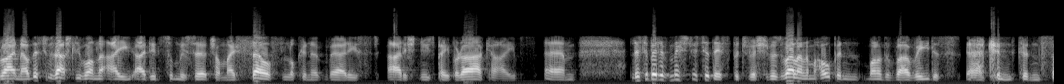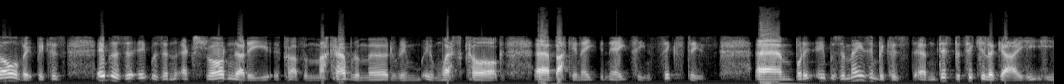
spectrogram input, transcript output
right. Now, this was actually one that I, I did some research on myself, looking at various Irish newspaper archives. Um, a bit of mystery to this, Patricia, as well, and I'm hoping one of our readers uh, can can solve it because it was it was an extraordinary, kind of a macabre murder in, in West Cork uh, back in, eight, in the 1860s. Um, but it, it was amazing because um, this particular guy he, he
